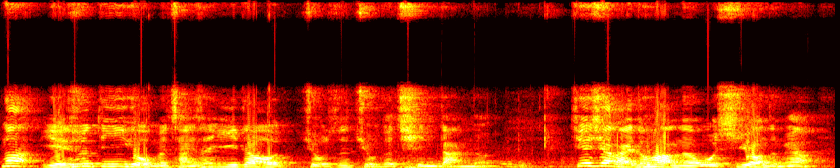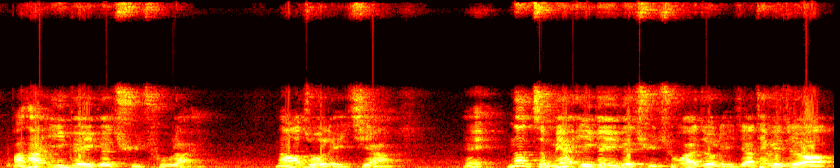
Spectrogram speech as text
那也就是第一个，我们产生一到九十九的清单了。接下来的话呢，我希望怎么样，把它一个一个取出来，然后做累加。哎，那怎么样一个一个取出来做累加？特别是哦，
